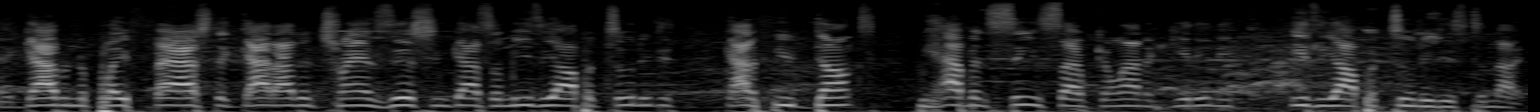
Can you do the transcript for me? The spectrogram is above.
and got him to play faster, got out in transition, got some easy opportunities, got a few dunks. We haven't seen South Carolina get any easy opportunities tonight.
